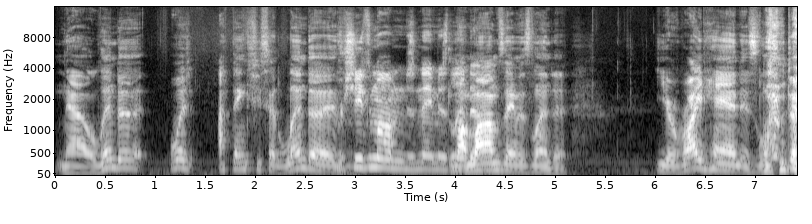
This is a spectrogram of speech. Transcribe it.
Now Linda, what? I think she said Linda is Rashid's mom's name is Linda. my mom's name is Linda. Your right hand is Linda.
